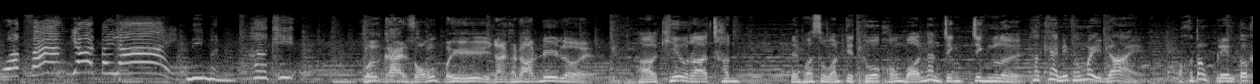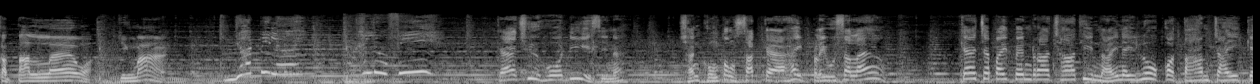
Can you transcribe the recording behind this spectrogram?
หมวกฟางยอดไปเลย นี่มันฮาคิเพิ่งแค่สองปีได้ขนาดนี้เลย หาคิราชัน เป็นพรสวรรค์ติดตัวของหมอนั่นจริง ๆ เลย ถ้าแค่นี้ทำไม่ได้ก็คงต้องเปลี่ยนตัวกับตันแล้วอะจริงมาก ยอดไปเลยท่านลูฟี่แกชื่อโฮดี้สินะ ฉันคงต้องซัดแกให้ปลิวซะแล้ว แกจะไปเป็นราชาที่ไหนในโลกก็ตามใจแก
